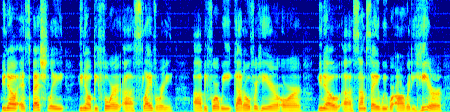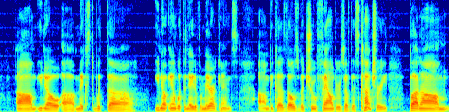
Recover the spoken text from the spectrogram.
you know especially you know before uh, slavery uh, before we got over here or you know, uh, some say we were already here, um, you know, uh, mixed with the, you know, in with the Native Americans, um, because those are the true founders of this country. But, um,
